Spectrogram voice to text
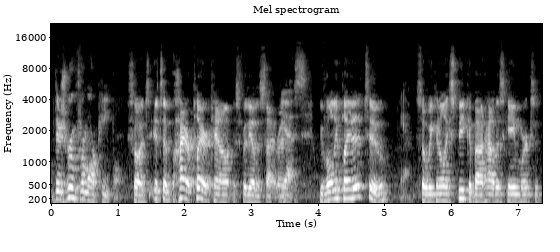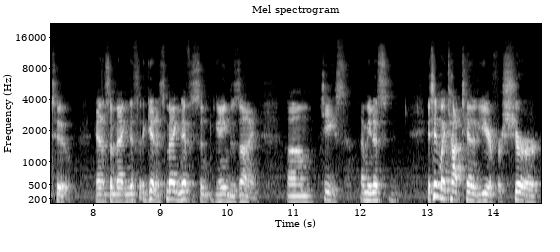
there's room for more people. So it's it's a higher player count is for the other side, right? Yes. We've only played it at two. Yeah. So we can only speak about how this game works at two, and it's a magnificent again. It's magnificent game design. Um, geez, I mean it's it's in my top ten of the year for sure.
